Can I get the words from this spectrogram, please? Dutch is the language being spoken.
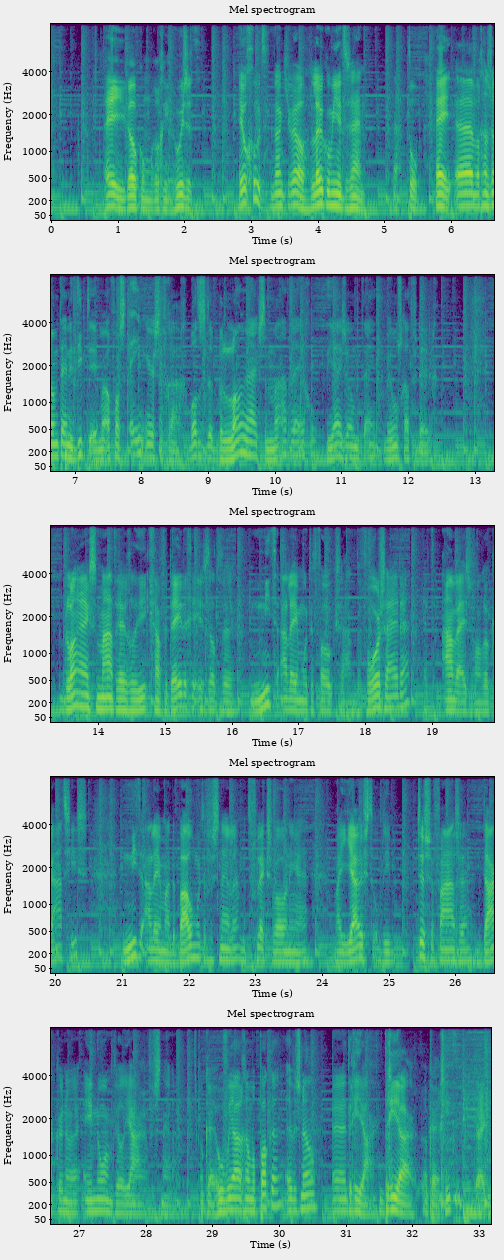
Hey, welkom Rogier. Hoe is het? Heel goed, dankjewel. Leuk om hier te zijn. Ja, top. Hey, uh, we gaan zo meteen de diepte in, maar alvast één eerste vraag. Wat is de belangrijkste maatregel die jij zo meteen bij ons gaat verdedigen? De belangrijkste maatregel die ik ga verdedigen is dat we niet alleen moeten focussen aan de voorzijde, het aanwijzen van locaties. Niet alleen maar de bouw moeten versnellen met flexwoningen, maar juist op die tussenfase, daar kunnen we enorm veel jaren versnellen. Oké, hoeveel jaren gaan we pakken? Even snel. Uh, drie jaar. Drie jaar. Oké, Giet. Kijk.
